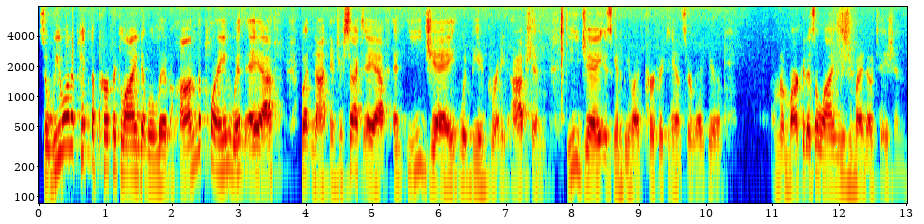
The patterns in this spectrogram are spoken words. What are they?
So we want to pick the perfect line that will live on the plane with AF, but not intersect AF. And EJ would be a great option. EJ is going to be my perfect answer right here. I'm going to mark it as a line using my notation.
